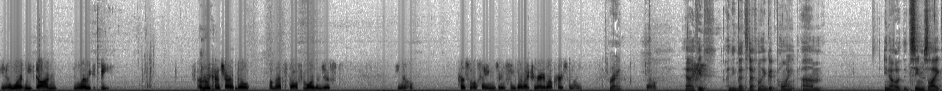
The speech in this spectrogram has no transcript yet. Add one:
You know what we've done and where we could be. So I really Right. kind of try and build on that stuff more than just you know personal things or things I like to write about personally. Right. So Yeah, I think I think that's definitely a good point. Um, you know, it seems like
